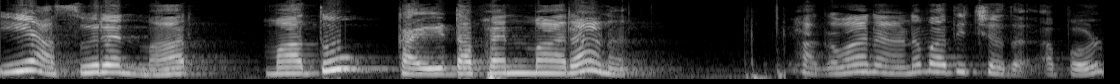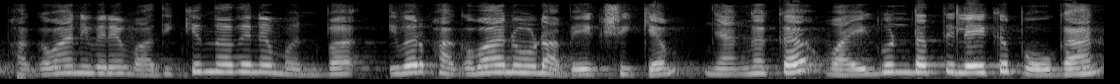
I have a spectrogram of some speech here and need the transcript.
ഈ അസുരന്മാർ മധു കൈടഭന്മാരാണ്. ഭഗവാനാണ് വധിച്ചത്. അപ്പോൾ ഭഗവാൻ ഇവരെ വധിക്കുന്നതിന് മുൻപ് ഇവർ ഭഗവാനോട് അപേക്ഷിക്കും. ഞങ്ങൾക്ക് വൈകുണ്ഠത്തിലേക്ക് പോകാൻ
